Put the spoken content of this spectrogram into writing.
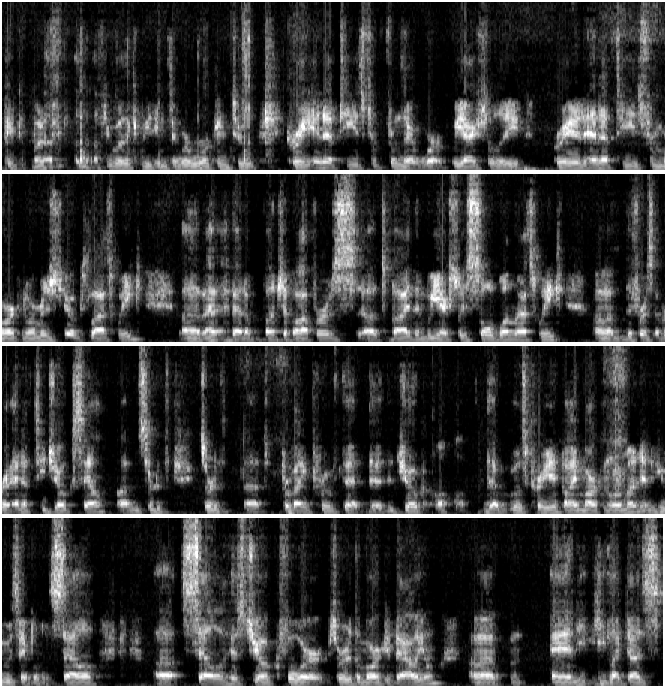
picked up a, a few other comedians, and we're working to create NFTs from, from their work. We actually created NFTs from Mark Normand's jokes last week. Uh, have had a bunch of offers uh, to buy them. We actually sold one last week, um, the first ever NFT joke sale. Um, sort of, sort of uh, providing proof that the, the joke uh, that was created by Mark Normand, and he was able to sell uh, sell his joke for sort of the market value. Um, and he, he like does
